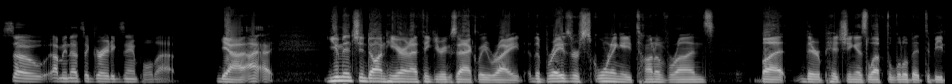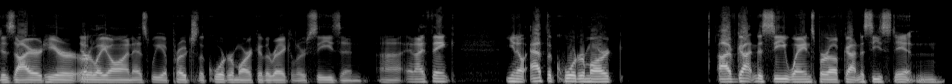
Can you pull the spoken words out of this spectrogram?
So, I mean, that's a great example of that. Yeah, I, you mentioned on here, and I think you're exactly right. The Braves are scoring a ton of runs, but their pitching has left a little bit to be desired here Yep. early on as we approach the quarter mark of the regular season. Uh, and I think, you know, at the quarter mark, I've gotten to see Waynesboro, I've gotten to see Staunton,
